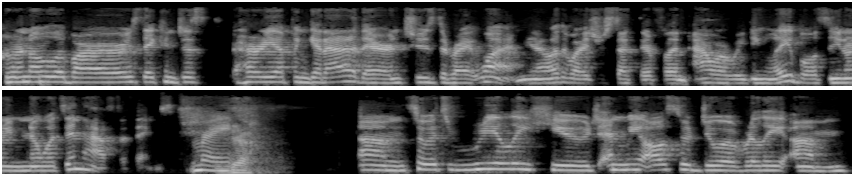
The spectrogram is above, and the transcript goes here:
granola bars. They can just hurry up and get out of there and choose the right one. You know, otherwise you're stuck there for an hour reading labels and you don't even know what's in half the things. Right. Yeah. Um, so it's really huge, and we also do a really um,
